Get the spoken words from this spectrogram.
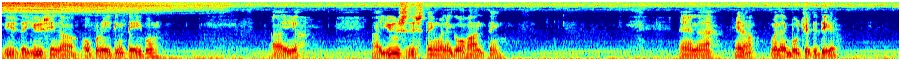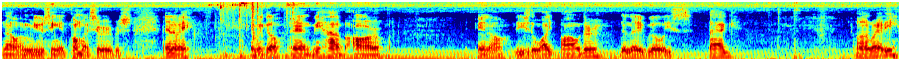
This is the use in a operating table. I uh, I use this thing when I go hunting, and uh, you know when I butcher the deer now I'm using it for my service. Anyway here we go. And we have our you know this is the white powder. The label is tag. Already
